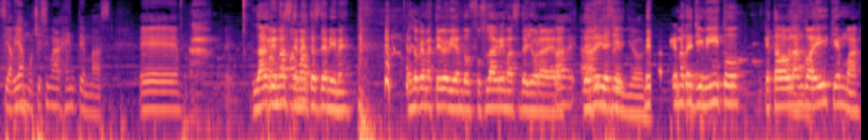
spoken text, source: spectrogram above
si había muchísima gente más. Eh, lágrimas vamos, vamos de mentes a... de mime. Es lo que me estoy bebiendo, sus lágrimas de lloradera. Ay, de, ay, de, señor. Mira, lágrimas de Jimito, que estaba hablando ah. ahí, ¿quién más?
